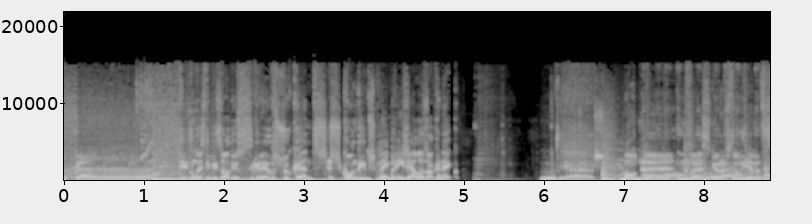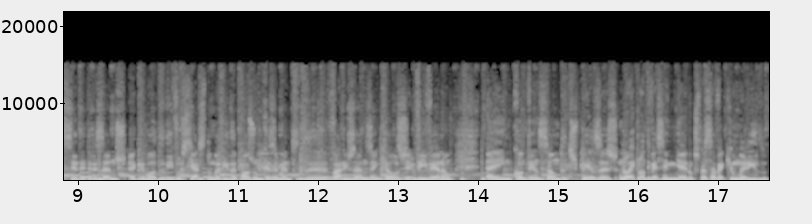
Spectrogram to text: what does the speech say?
Cuca. Título deste episódio: Segredos chocantes, escondidos que nem brinjelas ao caneco. Bom, uh, uma senhora australiana de 63 anos acabou de divorciar-se do marido após um casamento de vários anos em que eles viveram em contenção de despesas. Não é que não tivessem dinheiro, o que se passava é que o marido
